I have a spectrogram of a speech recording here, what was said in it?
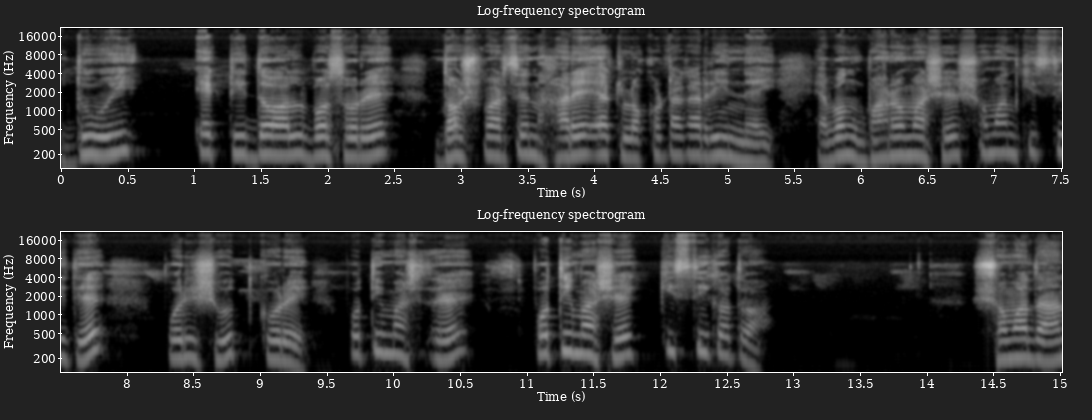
দুই, একটি দল বছরে দশ পার্সেন্ট হারে এক লক্ষ টাকা ঋণ নেয় এবং বারো মাসে সমান কিস্তিতে পরিশোধ করে, প্রতি মাসে প্রতি মাসে কিস্তি কত? সমাধান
